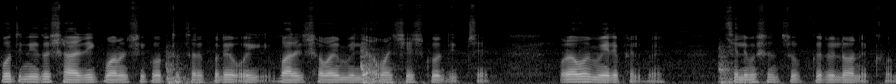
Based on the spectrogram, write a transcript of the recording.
প্রতিনিয়ত শারীরিক, মানসিক অত্যাচার করে ওই বাড়ির সবাই মিলে আমায় শেষ করে দিচ্ছে। ওরা আমায় মেরে ফেলবে। সেলিম হোসেন চুপ করে রইল অনেকক্ষণ।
